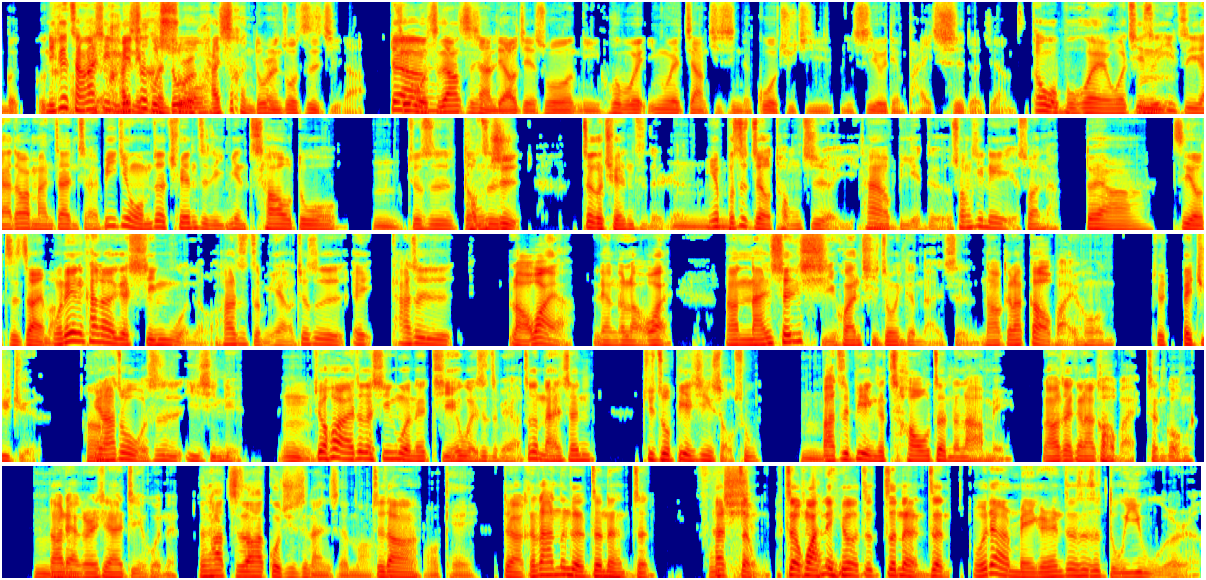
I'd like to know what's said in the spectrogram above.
不，你可以藏在心里面，还是很多人，还是很多人做自己啊。所以我刚刚只想了解说，你会不会因为这样，其实你的过去其实你是有点排斥的这样子？那我不会，我其实一直以来都还蛮赞成，毕竟我们这圈子里面超多，嗯，就是同志。这个圈子的人，因为不是只有同志而已，他有别的双性恋也算啊。对啊，自由自在嘛。我那天看到一个新闻哦，他是怎么样？就是哎，他是老外啊，两个老外，然后男生喜欢其中一个男生，然后跟他告白以后就被拒绝了，因为他说我是异性恋。嗯，就后来这个新闻的结尾是怎么样？这个男生去做变性手术，把自己变一个超正的辣妹，然后再跟他告白成功了，然后两个人现在结婚了。那他知道他过去是男生吗？知道啊。OK，对啊，可是他那个真的很正。他整整完了以后，就真的很正。我讲每个人真的是独一无二啊。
